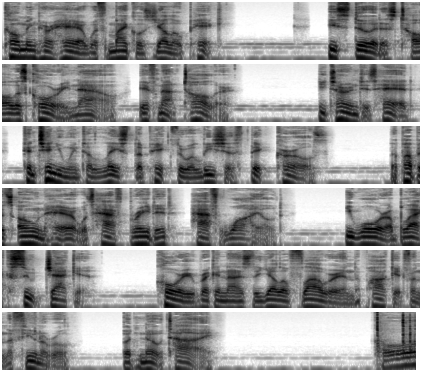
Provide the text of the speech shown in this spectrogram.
combing her hair with Michael's yellow pick. He stood as tall as Corey now, if not taller. He turned his head, continuing to lace the pick through Alicia's thick curls. The puppet's own hair was half braided, half wild. He wore a black suit jacket, Corey recognized the yellow flower in the pocket from the funeral, but no tie. Corey.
